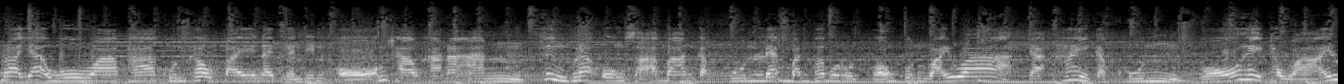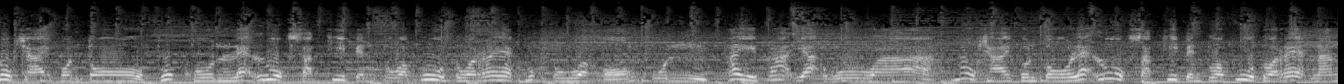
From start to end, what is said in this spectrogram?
พระยะโฮวาพาคุณเข้าไปในแผ่นดินของชาวคานาอัน ซึ่งพระองค์สาบานกับคุณและบรรพบุรุษของคุณไว้ว่าจะให้กับคุณ ขอให้ถวายลูกชายคนโตทุกคนและลูกสัตว์ที่เป็นตัวผู้ตัวแรกทุกตัวของคุณ ให้พระยะโฮวา ลูกชายคนโตและลูกสัตว์ที่เป็นตัวผู้ตัวแรกนั้น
